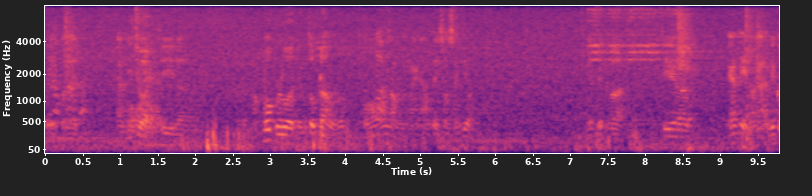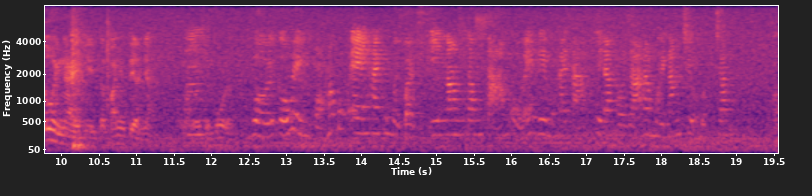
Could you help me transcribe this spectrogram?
với dòng nào. Đàn đi chuột thì là MacBook luôn đứng top đầu luôn. Có dòng máy nào để so sánh được. Rất tuyệt vời. Thì ờ, em thể nói lại với cấu hình này thì tầm bao nhiêu tiền nhỉ? Mọi người Ừ. mua được. với cấu hình của MacBook E 2017 i5 RAM 8 ổ SD128 thì đang có giá là 15 triệu 100 Ờ.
